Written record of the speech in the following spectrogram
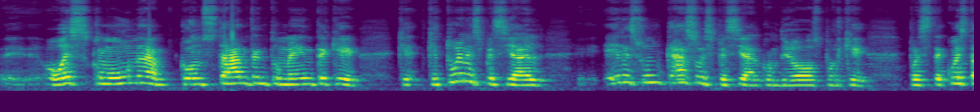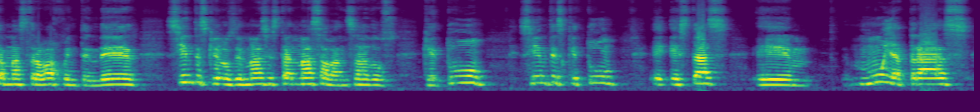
eh, o es como una constante en tu mente que, que, que tú en especial eres un caso especial con Dios porque pues te cuesta más trabajo entender, sientes que los demás están más avanzados que tú, sientes que tú eh, estás eh, muy atrás,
